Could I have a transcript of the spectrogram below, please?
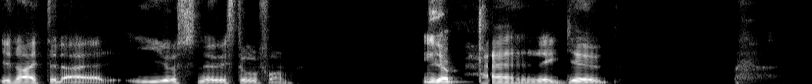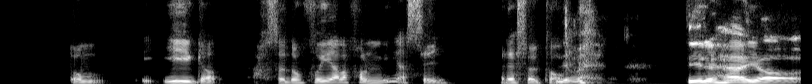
United är just nu i stor form. Japp. Herregud. De, i, alltså, de får i alla fall med sig resultat. Det, är det här jag,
